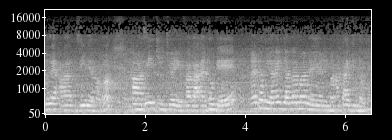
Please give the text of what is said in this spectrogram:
သူရဲ့အာဈေးတွေပေါ့နော်အာဈေးကြီးကျွဲတွေကကအန်ထုတ်တယ်အန်ထုတ်ပြီးတော့အဲ့ဇာကမနိုင်ရည်မှာအတိုက်ပြုလုပ်တယ်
